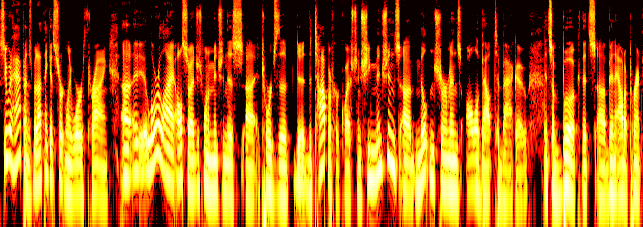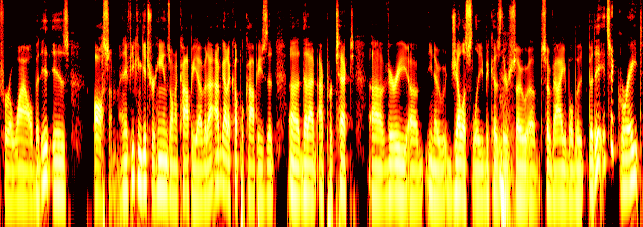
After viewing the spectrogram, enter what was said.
see what happens. But I think it's certainly worth trying. Uh, Lorelei also, I just want to mention this towards the, the, the, top of her question. She mentions Milton Sherman's All About Tobacco. It's a book book that's uh, been out of print for a while, but it is awesome. And if you can get your hands on a copy of it, I, have got a couple copies that uh, that I, I protect uh, very uh, you know jealously because they're so uh, so valuable. But but it, it's a great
